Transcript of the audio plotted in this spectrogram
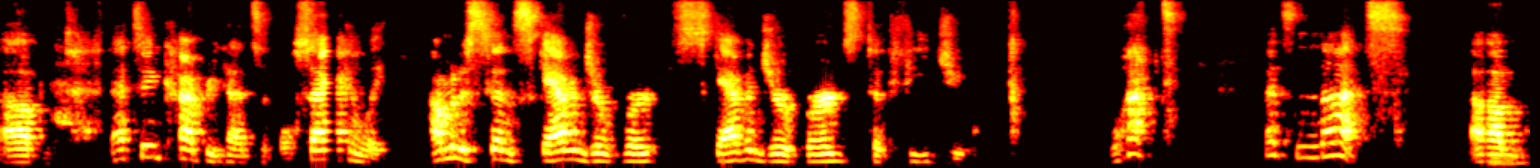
Um, that's incomprehensible. Secondly, I'm going to send scavenger, scavenger birds to feed you. What? That's nuts. Um,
